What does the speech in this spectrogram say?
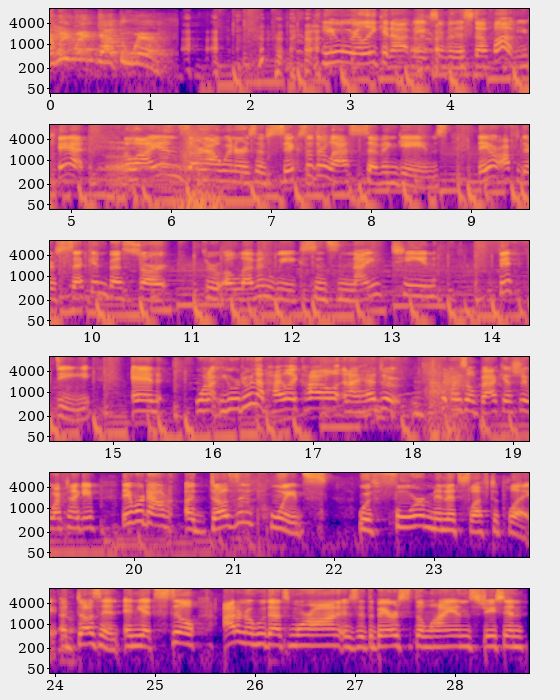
And we went and got You really cannot make some of this stuff up. You can't. The Lions are now winners of six of their last seven games. They are off to their second best start through 11 weeks since 1950. And when I, you were doing that highlight, Kyle, and I had to put myself back yesterday watching that game, they were down a dozen points with four minutes left to play. A dozen, and yet still, I don't know who that's more on. Is it the Bears, the Lions? Jason,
